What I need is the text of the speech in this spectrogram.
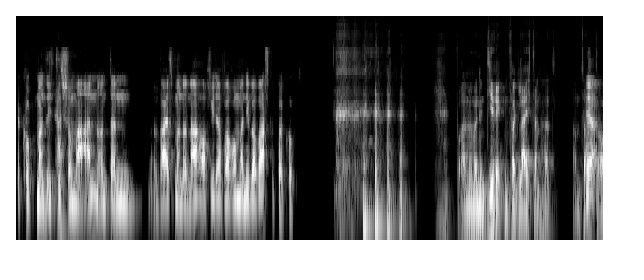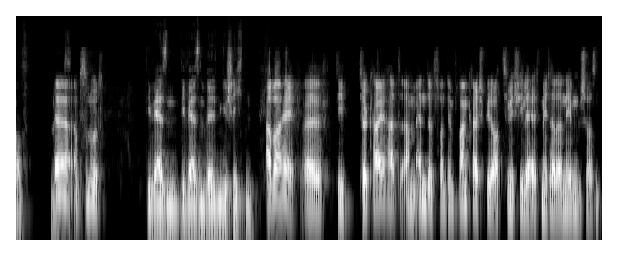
da guckt man sich ja. das schon mal an und dann weiß man danach auch wieder, warum man lieber Basketball guckt. Vor allem, wenn man den direkten Vergleich dann hat am Tag ja. drauf. Ja, absolut. Diversen, diversen wilden Geschichten. Aber hey, äh, die Türkei hat am Ende von dem Frankreich-Spiel auch ziemlich viele Elfmeter daneben geschossen.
